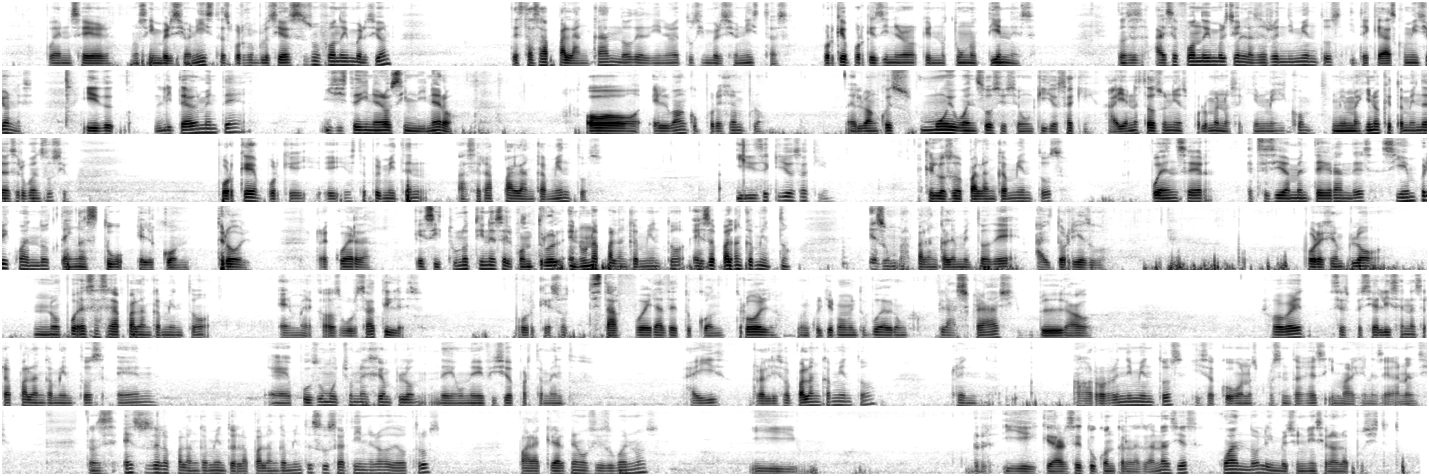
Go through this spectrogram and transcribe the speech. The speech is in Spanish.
pueden ser, no sé, inversionistas. Por ejemplo, si haces un fondo de inversión, te estás apalancando del dinero de tus inversionistas. ¿Por qué? Porque es dinero que no, tú no tienes. Entonces, a ese fondo de inversión le haces rendimientos y te quedas comisiones. Y literalmente hiciste dinero sin dinero. O el banco, por ejemplo. El banco es muy buen socio según Kiyosaki. Allá en Estados Unidos, por lo menos aquí en México, me imagino que también debe ser buen socio. ¿Por qué? Porque ellos te permiten hacer apalancamientos. Y dice Kiyosaki que los apalancamientos pueden ser excesivamente grandes siempre y cuando tengas tú el control. Recuerda, que si tú no tienes el control en un apalancamiento, ese apalancamiento es un apalancamiento de alto riesgo. Por ejemplo, no puedes hacer apalancamiento en mercados bursátiles porque eso está fuera de tu control. En cualquier momento puede haber un flash crash y bla. Robert se especializa en hacer apalancamientos en eh, puso mucho un ejemplo de un edificio de apartamentos. Ahí realizó apalancamiento, agarró rendimientos y sacó buenos porcentajes y márgenes de ganancia. Entonces, eso es el apalancamiento. El apalancamiento es usar dinero de otros para crear negocios buenos y, y quedarse tú contra las ganancias cuando la inversión inicial la pusiste tú.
